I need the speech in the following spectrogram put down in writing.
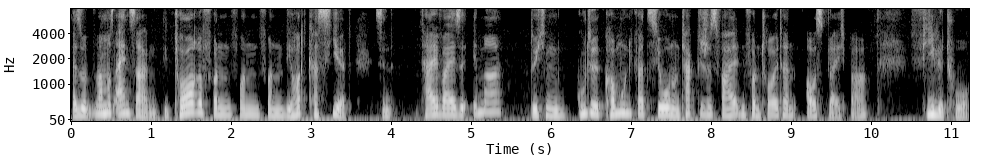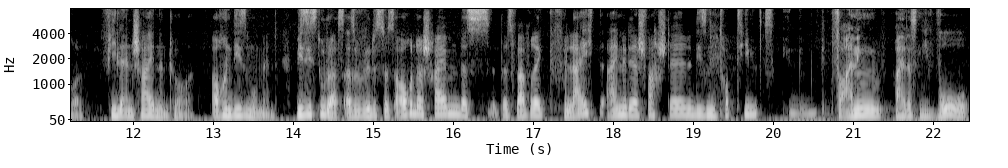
also man muss eins sagen, die Tore von, von, von die Hott kassiert, sind teilweise immer durch eine gute Kommunikation und taktisches Verhalten von Teutern ausgleichbar. Viele Tore, viele entscheidende Tore, auch in diesem Moment. Wie siehst du das? Also würdest du es auch unterschreiben, dass, dass Wawrek vielleicht eine der Schwachstellen in diesem Top-Team ist? Vor allen Dingen, weil das Niveau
